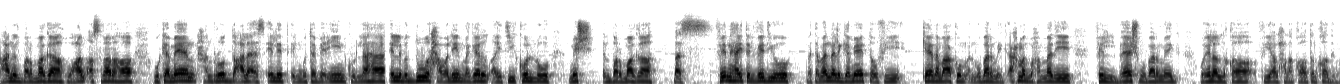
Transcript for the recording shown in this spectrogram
عن البرمجة وعن أسرارها وكمان هنرد على أسئلة المتابعين كلها اللي بتدور حوالين مجال ال IT كله مش البرمجة بس. في نهاية الفيديو بتمنى للجميع التوفيق كان معكم المبرمج أحمد محمدي في الباش مبرمج وإلى اللقاء في الحلقات القادمة.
